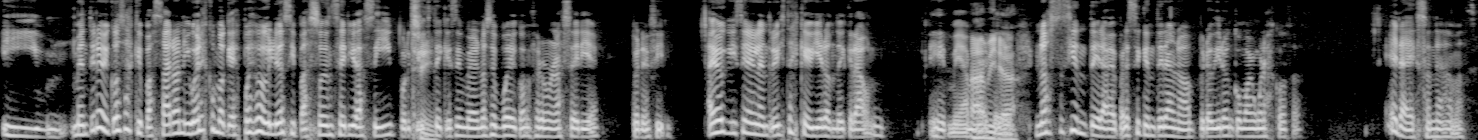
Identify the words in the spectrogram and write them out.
Y mm, me entero de cosas que pasaron. Igual es como que después googleo si pasó en serio así, porque Sí. viste que siempre no se puede confirmar una serie. Pero en fin. Algo que hicieron en la entrevista es que vieron The Crown. Eh, Ah, mira. No sé si entera, me parece que entera no, pero vieron como algunas cosas. Era eso nada más.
